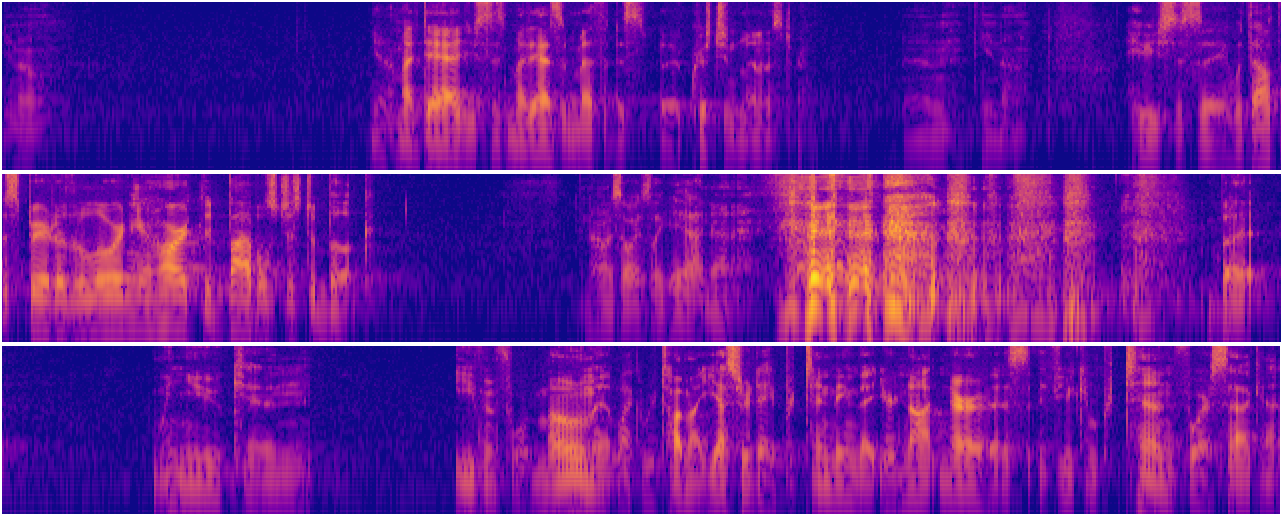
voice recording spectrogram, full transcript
You know, you know, my dad used to. My dad's a Methodist uh, Christian minister, and you know, he used to say, "Without the spirit of the Lord in your heart, the Bible's just a book." And I was always like, "Yeah, I know." but when you can, even for a moment, like we were talking about yesterday, pretending that you're not nervous, if you can pretend for a second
